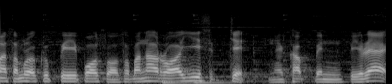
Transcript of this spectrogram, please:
มาสำรวจคือปีพศ2527 นะครับเป็นปีแรก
